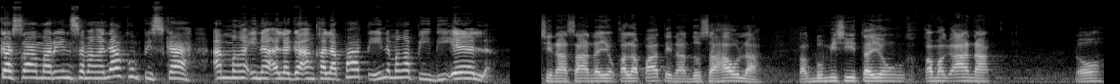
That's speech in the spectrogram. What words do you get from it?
Kasama rin sa mga nakumpiska ang mga inaalaga ang kalapati ng mga PDL. Sinasana yung kalapati nandun sa hawla. Pag bumisita yung kamag-anak, no,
